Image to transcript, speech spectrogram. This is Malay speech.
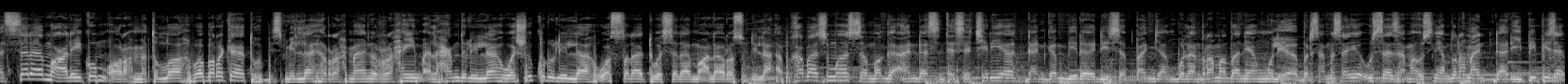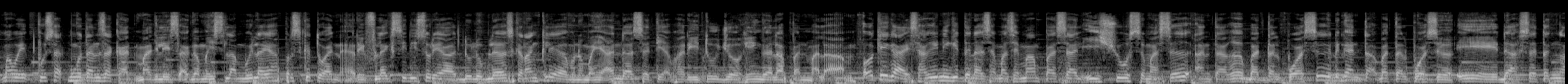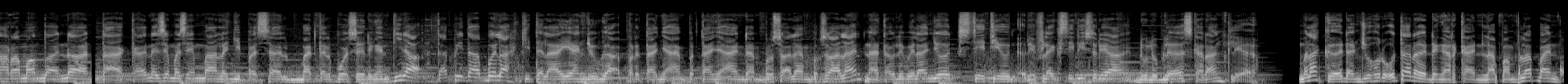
Assalamualaikum warahmatullahi wabarakatuh. Bismillahirrahmanirrahim. Alhamdulillah wa syukrulillah wassalatu wassalamu ala Rasulillah. Apa khabar semua? Semoga anda sentiasa ceria dan gembira di sepanjang bulan Ramadan yang mulia. Bersama saya Ustaz Ahmad Usni Abdul Rahman dari PPZ Mawib Pusat Pengutan Zakat Majlis Agama Islam Wilayah Persekutuan Refleksi di Suria dulu blur sekarang clear menemani anda setiap hari 7 hingga 8 malam. Okey guys, hari ini kita nak sembang-sembang pasal isu semasa antara batal puasa dengan tak batal puasa. Eh, dah setengah Ramadan dah. Takkan nak sembang-sembang lagi pasal batal puasa dengan tidak. Tapi tak apalah, kita layan juga pertanyaan-pertanyaan dan persoalan-persoalan. Nak tahu lebih lanjut, stay tune. Refleksi di Suria. Dulu blur, sekarang clear. Melaka dan Johor Utara dengarkan 88.5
